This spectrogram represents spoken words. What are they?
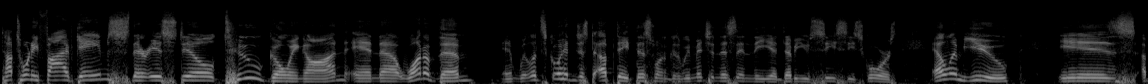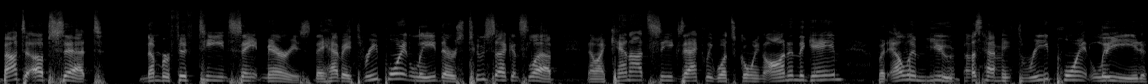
Top 25 games, there is still two going on, and uh, one of them, and we, let's go ahead and just update this one because we mentioned this in the uh, WCC scores. LMU is about to upset number 15 St. Mary's. They have a three point lead. There's two seconds left. Now, I cannot see exactly what's going on in the game, but LMU does have a three point lead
